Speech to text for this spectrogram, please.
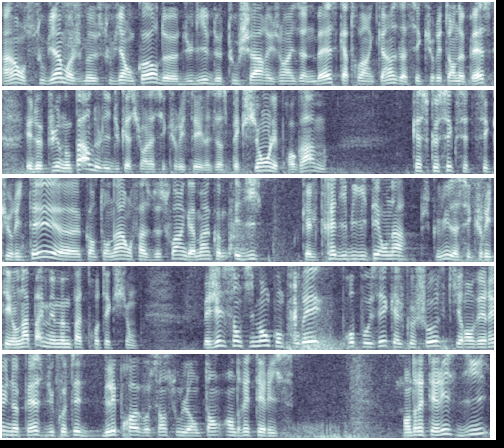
Hein, on se souvient, moi je me souviens encore du livre de Touchard et Jean Eisenbest, 95, La sécurité en EPS, et depuis on nous parle de l'éducation à la sécurité, les inspections, les programmes. Qu'est-ce que c'est que cette sécurité euh, quand on a en face de soi un gamin comme Eddie Quelle crédibilité on a? Puisque lui, la sécurité, il n'en a pas, il met même pas de protection. Mais j'ai le sentiment qu'on pourrait proposer quelque chose qui renverrait une EPS du côté de l'épreuve, au sens où l'entend André Terris. André Terris dit,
